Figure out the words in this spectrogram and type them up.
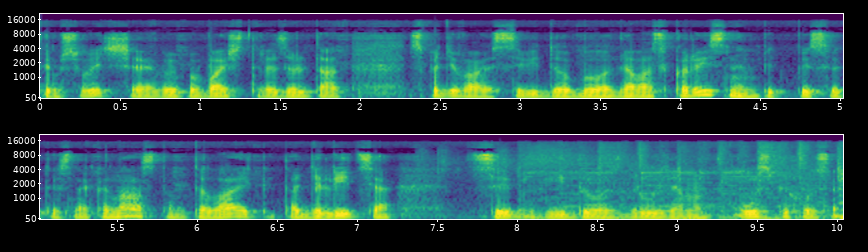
тим швидше ви побачите результат. Сподіваюся, це відео було для вас корисним. Підписуйтесь на канал, ставте лайки та діліться цим відео з друзями. Успіху всім!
